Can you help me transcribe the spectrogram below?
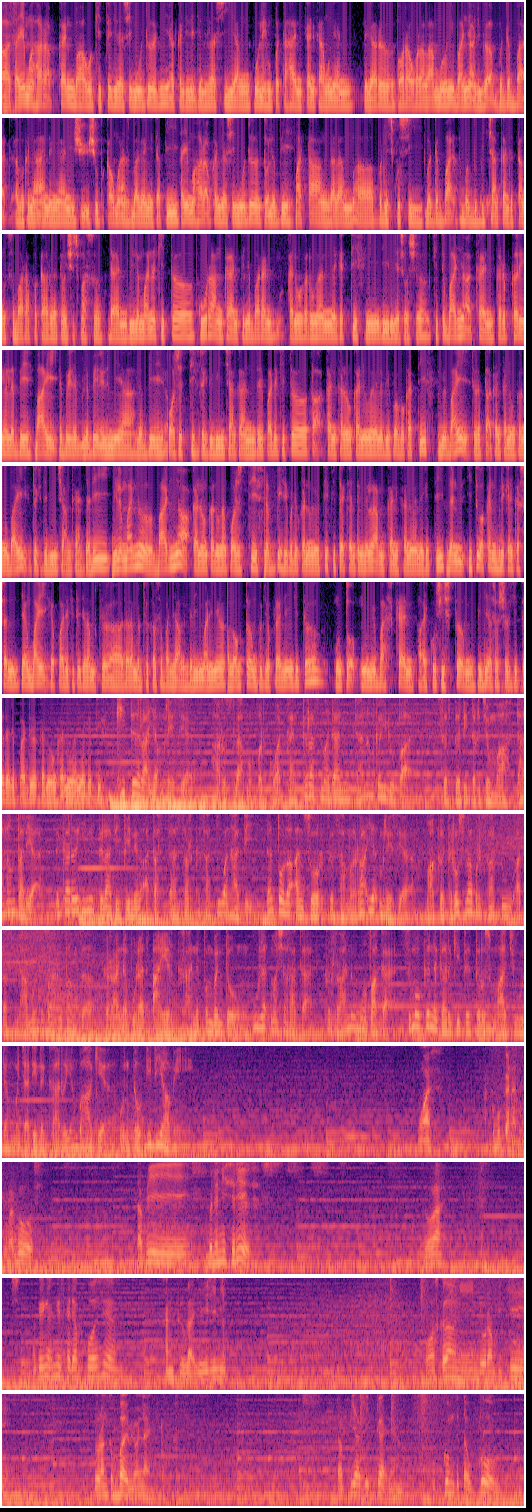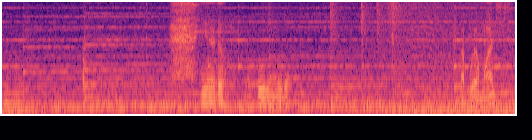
Uh, saya mengharapkan bahawa kita generasi muda ni akan jadi generasi yang boleh mempertahankan keharmonian negara. Orang-orang lama ni banyak juga berdebat uh, berkenaan dengan isu-isu perkauman dan sebagainya. Tapi saya mengharapkan generasi muda untuk lebih matang dalam uh, berdiskusi, berdebat atau berbincangkan tentang sebarang perkara atau isu semasa. Dan bila mana kita kurangkan penyebaran kandungan-kandungan negatif ni di media sosial, kita banyakkan perkara-perkara yang lebih baik, lebih, lebih ilmiah, lebih positif untuk dibincangkan. Daripada kita takkan kandungan-kandungan yang lebih provokatif lebih baik kita letakkan kandungan-kandungan baik untuk kita bincangkan. Jadi bila mana banyak kandungan-kandungan positif lebih daripada kandungan negatif, kita akan tenggelamkan kandungan negatif dan itu akan memberikan kesan yang baik kepada kita dalam uh, dalam jangka sepanjang. Jadi maknanya long term punya planning kita untuk membebaskan uh, ekosistem media sosial kita daripada kandungan-kandungan negatif. Kita rakyat Malaysia haruslah memperkuatkan teras madani dalam kehidupan serta diterjemah dalam talian. Negara ini telah dibina atas dasar kesatuan hati dan tolak ansur sesama rakyat Malaysia. Maka teruslah bersatu atas nama negara bangsa kerana bulat air kerana pembentung, bulat masyarakat kerana muafakat. Semoga negara kita terus maju dan menjadi negara yang bahagia untuk didiami. Muaz, aku bukan nak tunjuk bagus. Tapi benda ni serius. Tu lah. Aku ingat ni sekadar post je. Sangka pula jadi macam ni. Orang sekarang ni, diorang fikir diorang kebal bila online. Tapi hakikatnya, hukum tetap hukum. Ya tu. Aku yang bodoh. Tak apa, Muaz.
